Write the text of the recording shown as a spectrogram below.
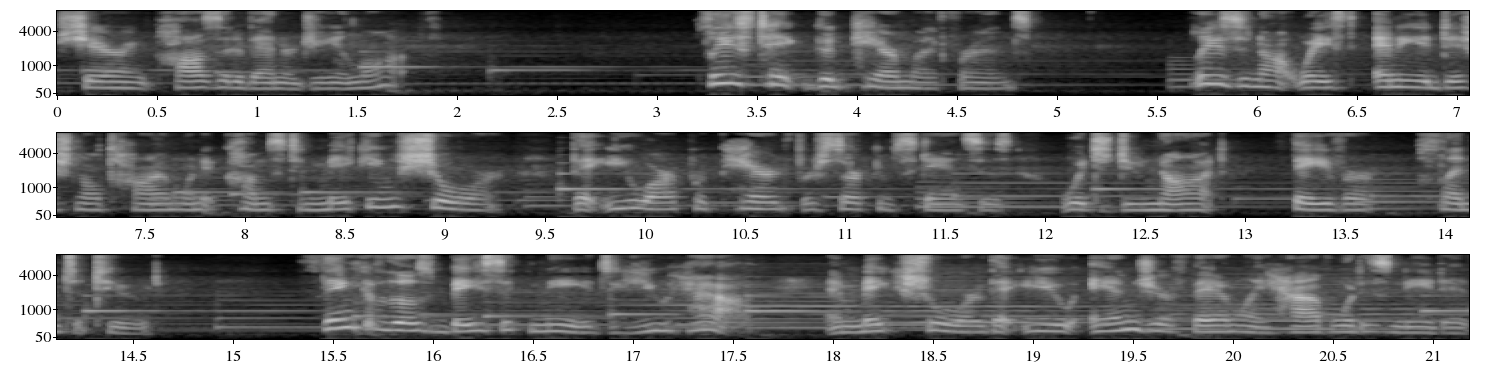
sharing positive energy and love. Please take good care, my friends. Please do not waste any additional time when it comes to making sure that you are prepared for circumstances which do not favor plentitude. Think of those basic needs you have and make sure that you and your family have what is needed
